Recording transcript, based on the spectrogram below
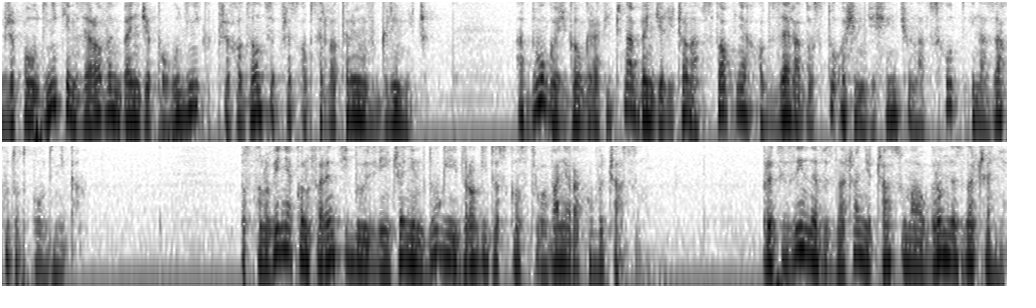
że południkiem zerowym będzie południk przechodzący przez obserwatorium w Greenwich, a długość geograficzna będzie liczona w stopniach od 0 do 180 na wschód i na zachód od południka. Postanowienia konferencji były zwieńczeniem długiej drogi do skonstruowania rachuby czasu. Precyzyjne wyznaczanie czasu ma ogromne znaczenie,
